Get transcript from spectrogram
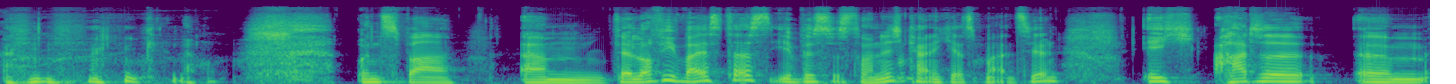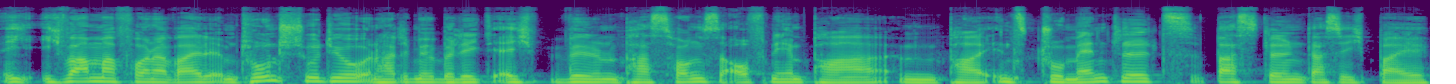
genau. Und zwar, ähm, der Loffi weiß das, ihr wisst es noch nicht, kann ich jetzt mal erzählen. Ich hatte, ähm, ich, ich war mal vor einer Weile im Tonstudio und hatte mir überlegt, ey, ich will ein paar Songs aufnehmen, ein paar, ein paar Instrumentals basteln, dass ich bei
